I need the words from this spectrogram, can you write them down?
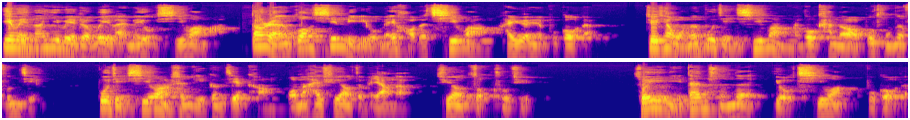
因为呢意味着未来没有希望啊。当然，光心里有美好的期望还远远不够的。就像我们不仅希望能够看到不同的风景，不仅希望身体更健康，我们还需要怎么样呢？需要走出去。所以，你单纯的有期望不够的，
